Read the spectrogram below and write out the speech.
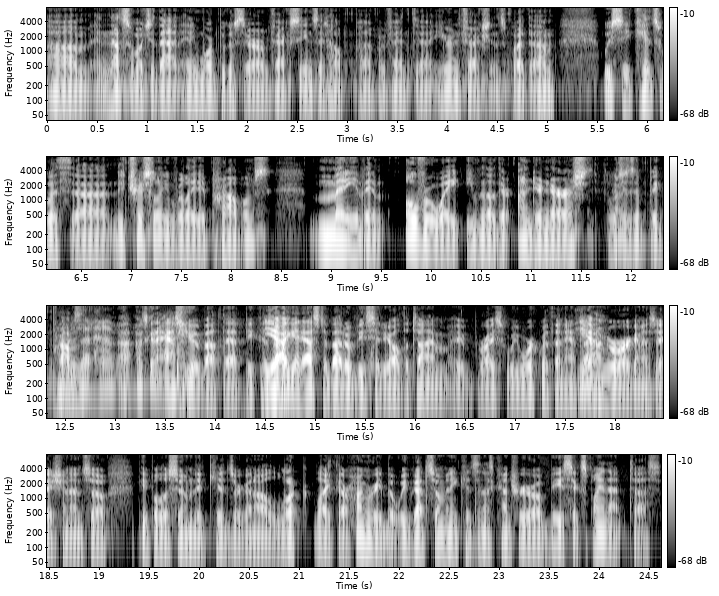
Um, and not so much of that anymore because there are vaccines that help uh, prevent uh, ear infections. But um, we see kids with uh, nutritionally related problems, many of them overweight, even though they're undernourished, which is a big problem. How problem. does that happen? I I was going to ask you about that because Yeah. I get asked about obesity all the time. Uh, Bryce, we work with an anti-hunger organization, and so people assume that kids are going to look like they're hungry, but we've got so many kids in this country who are obese. Explain that to us.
